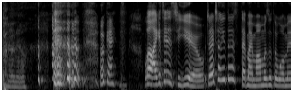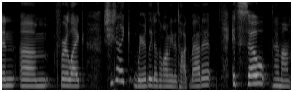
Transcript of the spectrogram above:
I know Okay. well I could say this to you did I tell you this that my mom was with a woman um for like she like weirdly doesn't want me to talk about it. It's so Hi, mom.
